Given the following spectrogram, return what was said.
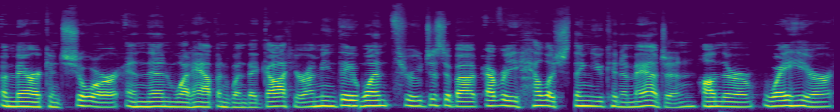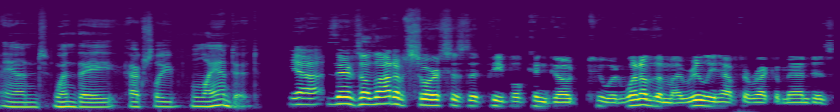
American shore and then what happened when they got here. I mean, they went through just about every hellish thing you can imagine on their way here and when they actually landed. Yeah, there's a lot of sources that people can go to, and one of them I really have to recommend is,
